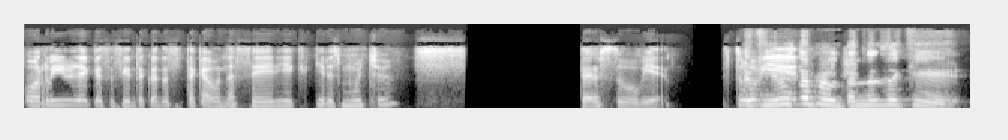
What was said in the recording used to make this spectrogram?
horrible que se siente cuando se te acaba una serie que quieres mucho. Pero estuvo bien. Estuvo Lo que yo me bien. estaba preguntando es de que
